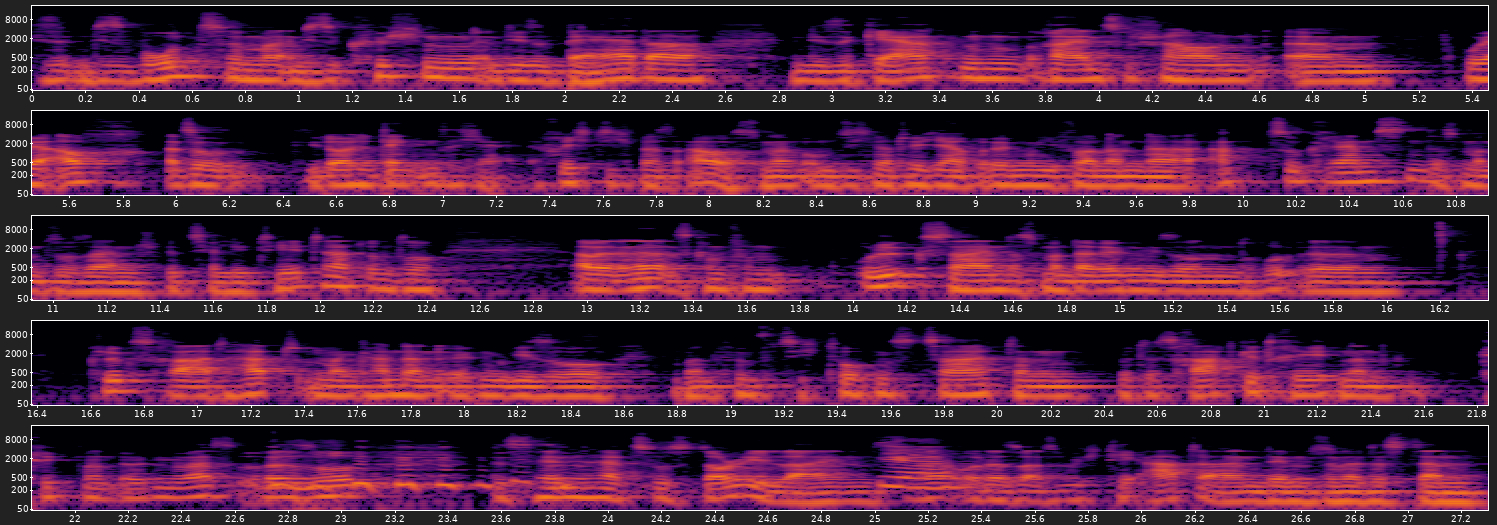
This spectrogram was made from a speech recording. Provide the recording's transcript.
diese, in diese Wohnzimmer, in diese Küchen, in diese Bäder, in diese Gärten reinzuschauen, ähm, wo ja auch, also die Leute denken sich ja richtig was aus, ne? um sich natürlich auch irgendwie voneinander abzugrenzen, dass man so seine Spezialität hat und so. Aber ne, es kommt vom Ulk sein, dass man da irgendwie so ein äh, Glücksrad hat und man kann dann irgendwie so, wenn man 50 Tokens zahlt, dann wird das Rad gedreht und dann kriegt man irgendwas oder so, bis hin halt zu Storylines ja. ne? oder so, also wirklich Theater in dem Sinne, dass dann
